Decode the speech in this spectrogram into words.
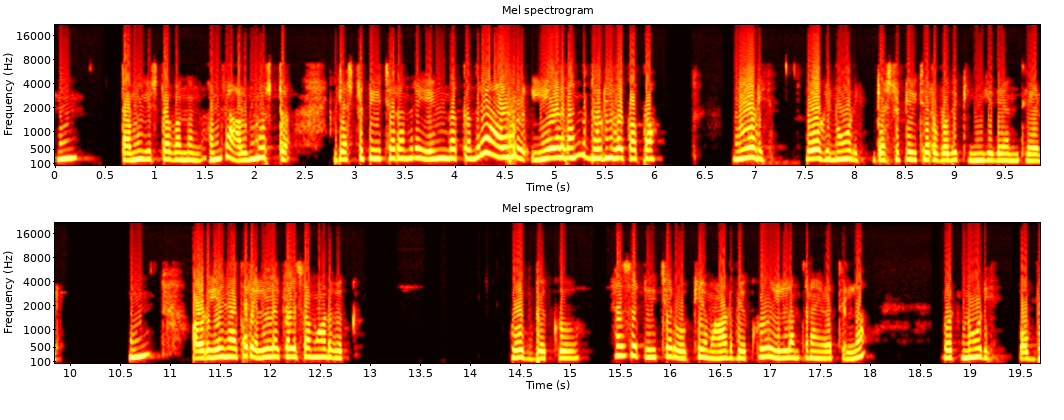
ಹ್ಮ್? ತಮಗ್ ಇಷ್ಟ ಬಂದಂಗ. ಅಂದ್ರೆ ಆಲ್ಮೋಸ್ಟ್ ಗೆಸ್ಟ್ ಟೀಚರ್ ಅಂದ್ರೆ ಹೆಂಗತ್ತಂದ್ರೆ ಅವ್ರು ಹೇಳ್ದಂಗ ದುಡಿಬೇಕಪ್ಪ. ನೋಡಿ, ಹೋಗಿ ನೋಡಿ ಗೆಸ್ಟ್ ಟೀಚರ್ ಬದುಕು ಹಿಂಗಿದೆ ಅಂತ ಹೇಳಿ. ಹ್ಮ್? ಅವ್ರು ಏನ್ ಹೇಳ್ತಾರೆ? ಎಲ್ಲ ಕೆಲಸ ಮಾಡ್ಬೇಕು. ಹೋಗ್ಬೇಕು. ಆಸ್ ಅ ಟೀಚರ್ ಓಕೆ ಮಾಡ್ಬೇಕು ಇಲ್ಲ ಅಂತ ನಾ ಹೇಳ್ತಿಲ್ಲ. ಬಟ್ ನೋಡಿ ಒಬ್ಬ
